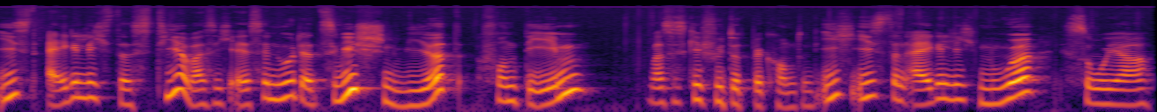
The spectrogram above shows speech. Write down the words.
ist eigentlich das Tier, was ich esse, nur der Zwischenwirt von dem, was es gefüttert bekommt. Und ich esse dann eigentlich nur Soja,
